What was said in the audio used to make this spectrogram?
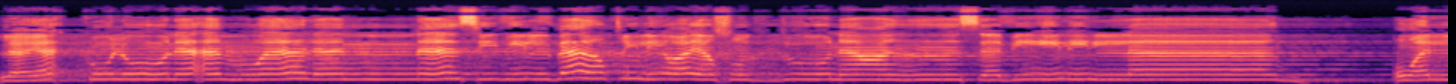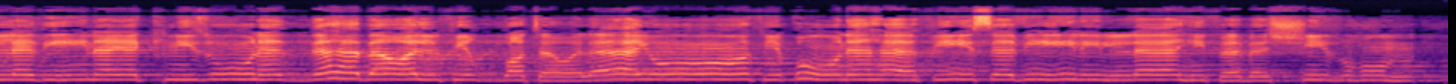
ليأكلون أموال الناس بالباطل ويصدون عن سبيل الله والذين يكنزون الذهب والفضة ولا ينفقونها في سبيل الله فبشرهم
